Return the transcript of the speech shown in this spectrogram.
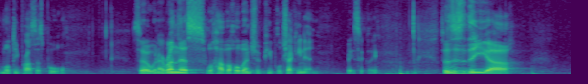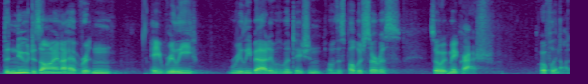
multi-process pool. So when I run this, we'll have a whole bunch of people checking in, basically. So this is the, uh, the new design. I have written a really, really bad implementation of this publish service, so it may crash. Hopefully not.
